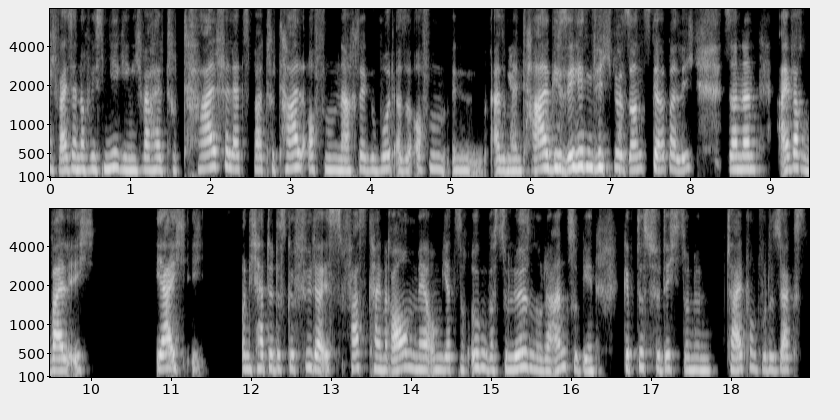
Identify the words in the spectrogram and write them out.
ich weiß ja noch, wie es mir ging. Ich war halt total verletzbar, total offen nach der Geburt, also offen, in, also Ja. mental gesehen, nicht nur sonst körperlich, sondern einfach, weil ich, ja, ich, ich und ich hatte das Gefühl, da ist fast kein Raum mehr, um jetzt noch irgendwas zu lösen oder anzugehen. Gibt es für dich so einen Zeitpunkt, wo du sagst,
